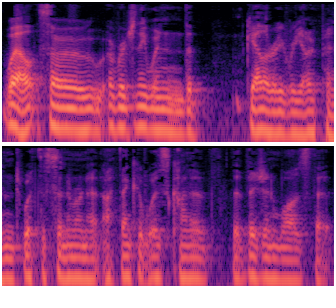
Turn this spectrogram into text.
Well, so originally when the gallery reopened with the cinema in it, I think it was kind of the vision was that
